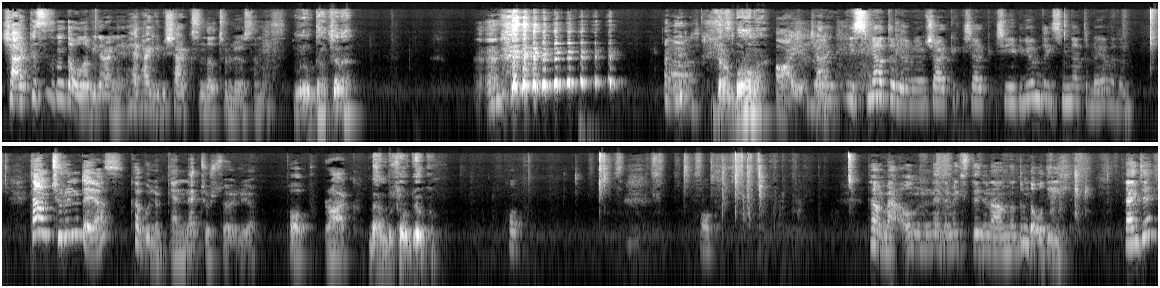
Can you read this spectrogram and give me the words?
Şarkısını da olabilir hani herhangi bir şarkısını da hatırlıyorsanız. Mırıldansana. Aa, Can Bonomo. Hayır canım. ben ismi hatırlayamıyorum. Şarkı, şarkı şeyi biliyorum da ismini hatırlayamadım. Tam türünü de yaz. Kabulüm. Yani ne tür söylüyor? Pop, rock. Ben bu soruda yokum. Hop. Hop. Tamam ben onun ne demek istediğini anladım da o değil. Sence?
